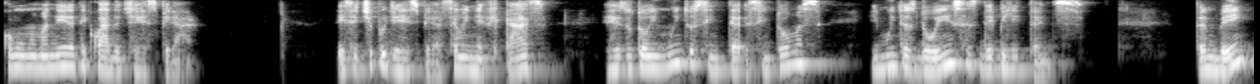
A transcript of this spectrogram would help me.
como uma maneira adequada de respirar. Esse tipo de respiração ineficaz resultou em muitos sintomas e muitas doenças debilitantes. Também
